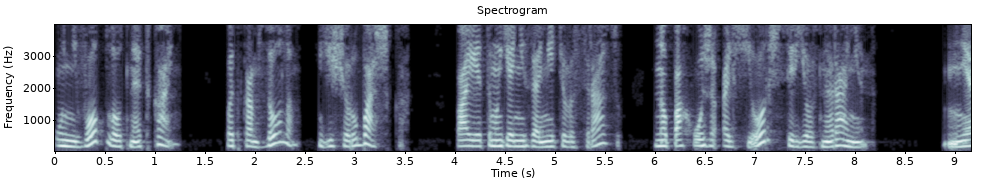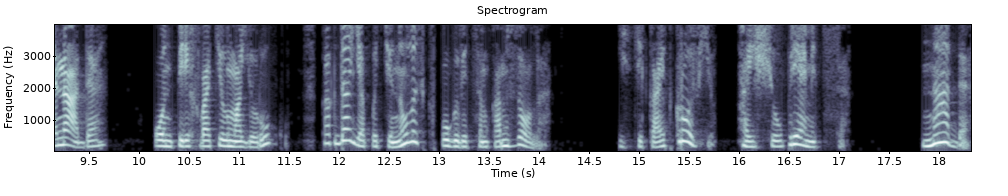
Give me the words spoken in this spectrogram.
У него плотная ткань. Под камзолом еще рубашка. Поэтому я не заметила сразу, но, похоже, Альхиорж серьезно ранен. «Не надо!» Он перехватил мою руку, когда я потянулась к пуговицам камзола. Истекает кровью, а еще упрямится. «Надо!»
